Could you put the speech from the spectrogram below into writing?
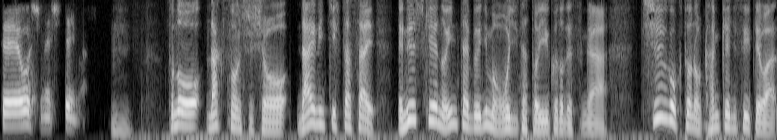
姿勢を示しています、うん、そのラクソン首相来日した際 NHK のインタビューにも応じたということですが中国との関係については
